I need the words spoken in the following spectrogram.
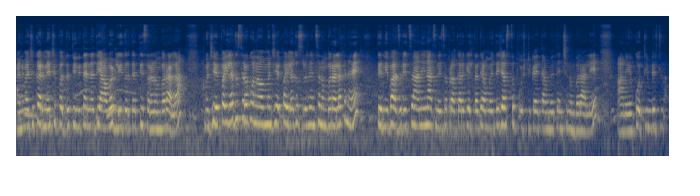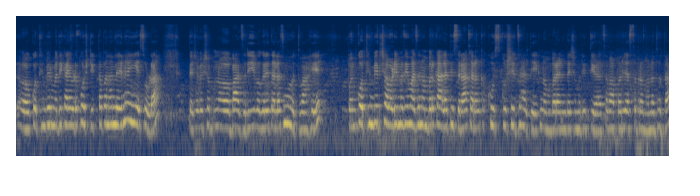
आणि माझी करण्याची पद्धतीने त्यांना ती आवडली तर त्यात तिसरा नंबर आला. म्हणजे पहिला दुसरा कोण म्हणजे पहिला दुसरा ज्यांचा नंबर आला का नाही त्यांनी बाजरीचा आणि नाचणीचा प्रकार केला त्यामुळे ते जास्त पौष्टिक आहे त्यामुळे त्यांचे नंबर आले. आणि कोथिंबीर कोथिंबीरमध्ये काय एवढं पौष्टिकता पण आले नाही आहे सोडा. त्याच्यापेक्षा बाजरी वगैरे त्यालाच महत्त्व आहे. पण कोथिंबीरच्या वडीमध्ये माझा नंबर का आला तिसरा? कारण का खुसखुशीत झालते एक नंबर आणि त्याच्यामध्ये तिळाचा वापर जास्त प्रमाणात होता.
